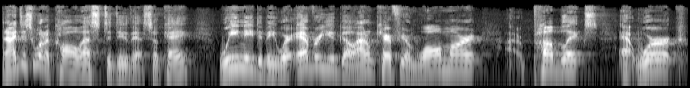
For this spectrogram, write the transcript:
And I just want to call us to do this, okay? We need to be wherever you go. I don't care if you're in Walmart, or Publix, at work,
